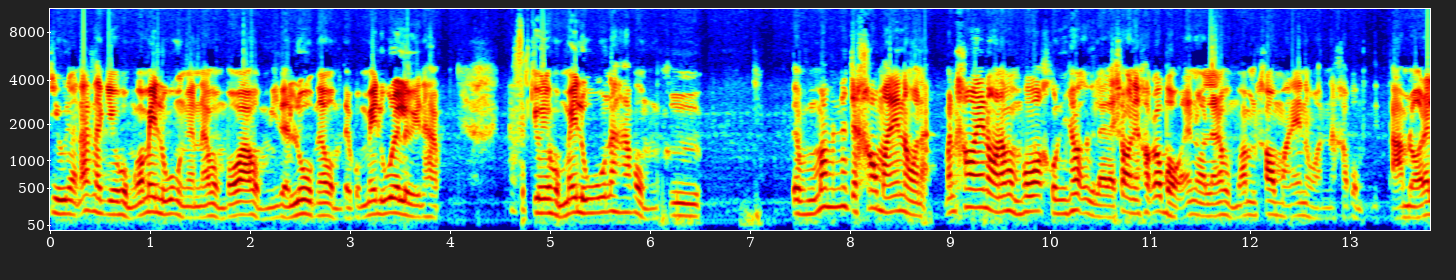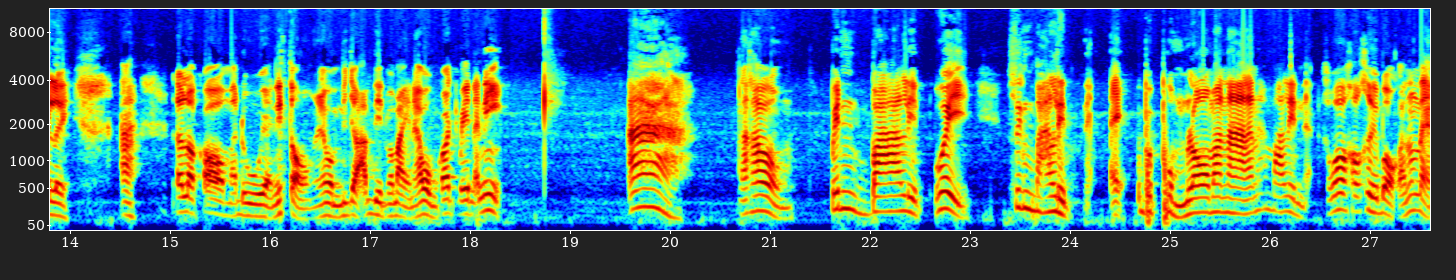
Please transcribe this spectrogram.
กิลเนี่ยหน้าสกิลผมก็ไม่รู้เหมือนกันนะผมเพราะว่าผมมีแต่รูปนะผมแต่ผมไม่รู้เลยเลยนะครับน้าสกิลเนี่ยผมไม่รู้นะครับผมคือ แต่ผมว่ามันน่าจะเข้ามาแน่นอนอะ มันเข้าแน่นอนนะผมเพราะว่าคนช่องอื่นหลายๆช่องเนี่ยเขาก็บอกแน่นอนแล้วนะผมว่ามันเข้ามาแน่นอนนะครับผมติดตามรอได้เลย อะแล้วเราก็มาดูอย่างที่สองนะผมที่จะอัปเดตมาใหม่นะผมก็จะเป็นอันนี้ อ่านะครับผมเป็นบาลิตเว้ย ซึ่งบาลิตเนี่ยไอผมรอมานานแล้วนะบาลิตเนี่ยเพราะว่าเขาเคยบอกกันตั้งแต่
